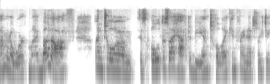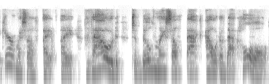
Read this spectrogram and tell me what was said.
I'm going to work my butt off until I'm as old as I have to be until I can financially take care of myself. I, I vowed to build myself back out of that hole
